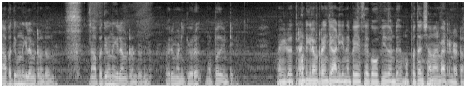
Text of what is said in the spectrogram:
നാൽപ്പത്തി മൂന്ന് കിലോമീറ്റർ എന്ന് തോന്നുന്നു. നാൽപ്പത്തി മൂന്ന് കിലോമീറ്റർ ഉണ്ട് ഇവിടുന്ന്. ഒരു മണിക്കൂർ മുപ്പത് മിനിറ്റ്. എഴുപത്തിരണ്ട് കിലോമീറ്റർ റേഞ്ച് കാണിക്കുന്ന ഇപ്പോൾ എ സി ഒക്കെ ഓഫ് ചെയ്തുകൊണ്ട് മുപ്പത്തഞ്ച് ശതമാനം ബാറ്ററി ഉണ്ട് കേട്ടോ.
